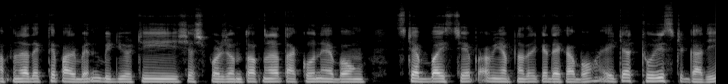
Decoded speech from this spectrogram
আপনারা দেখতে পারবেন ভিডিওটি শেষ পর্যন্ত আপনারা থাকুন এবং স্টেপ বাই স্টেপ আমি আপনাদেরকে দেখাবো। এইটা ট্যুরিস্ট গাড়ি।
